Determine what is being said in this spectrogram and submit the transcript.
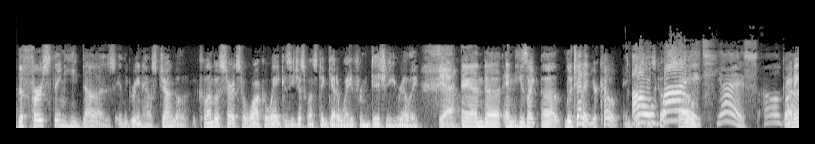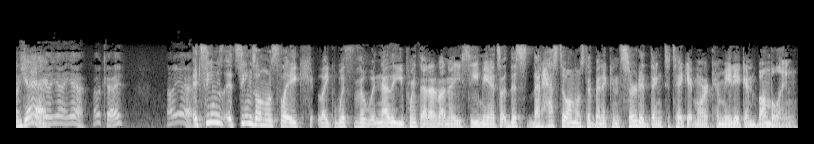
the first thing he does in the greenhouse jungle. Columbo starts to walk away because he just wants to get away from Dishy, really. Yeah. And uh, and he's like, uh, "Lieutenant, your coat." And he gives him Oh, coat. So- right. yes. Oh, gosh. Running Yeah, gag. yeah, yeah. Okay. Oh, yeah. It seems it seems almost like like with the now that you point that out about now you see me it's this that has to almost have been a concerted thing to take it more comedic and bumbling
